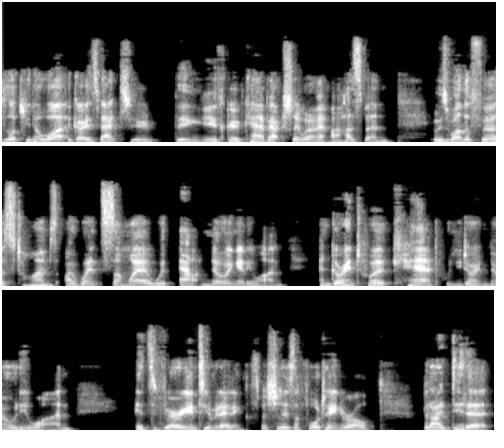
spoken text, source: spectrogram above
look, you know what? It goes back to the youth group camp actually when I met my husband. It was one of the first times I went somewhere without knowing anyone. And going to a camp when you don't know anyone, it's very intimidating, especially as a 14 year old. But I did it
